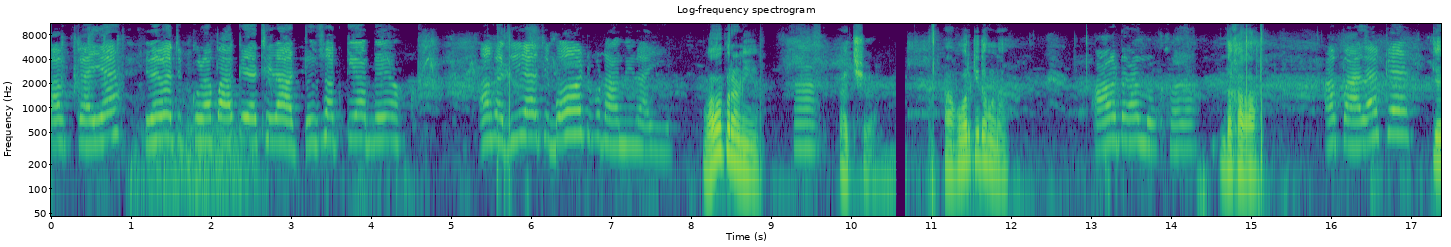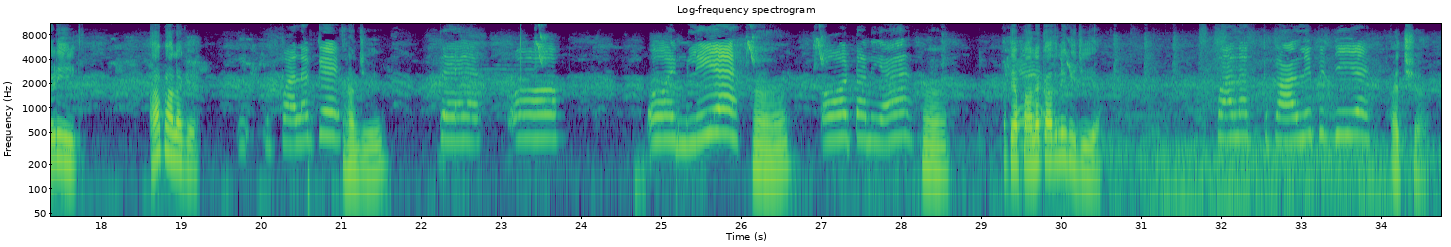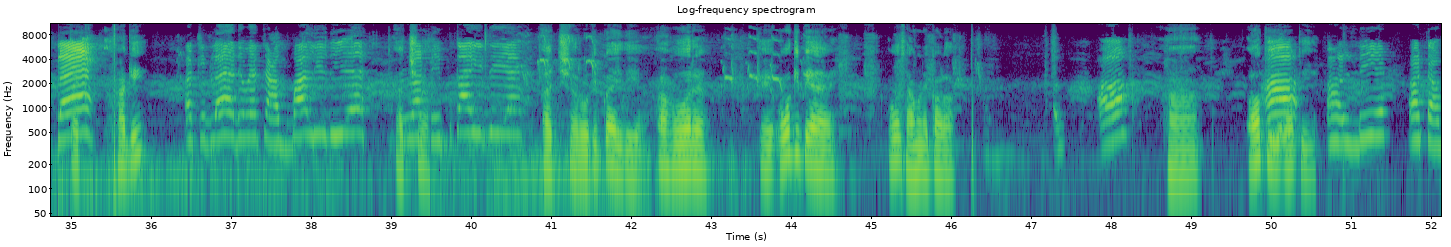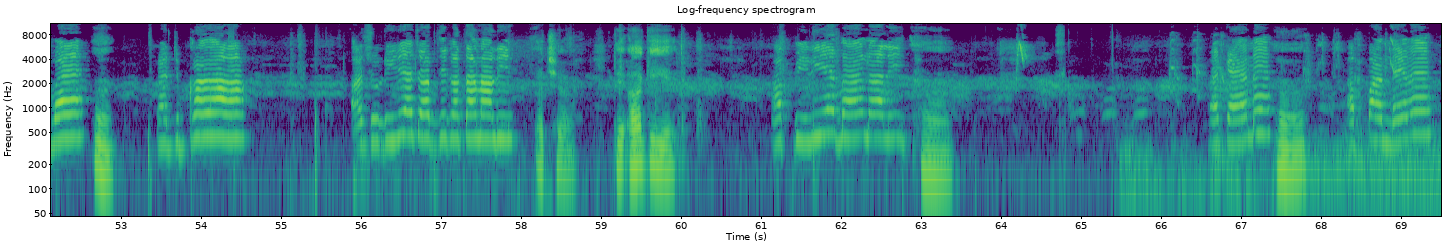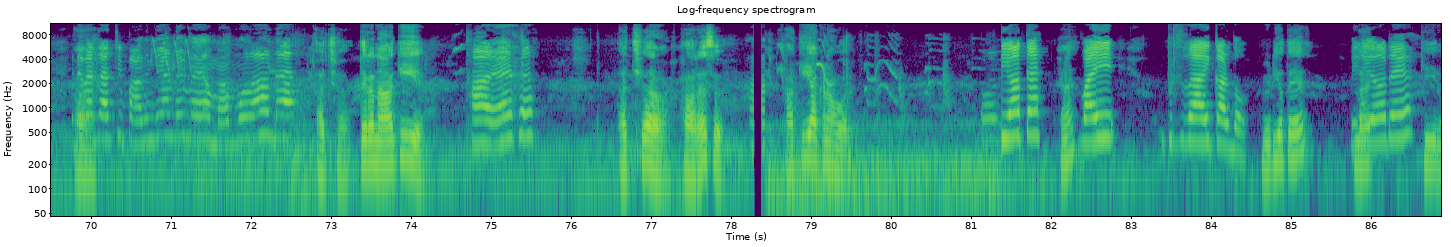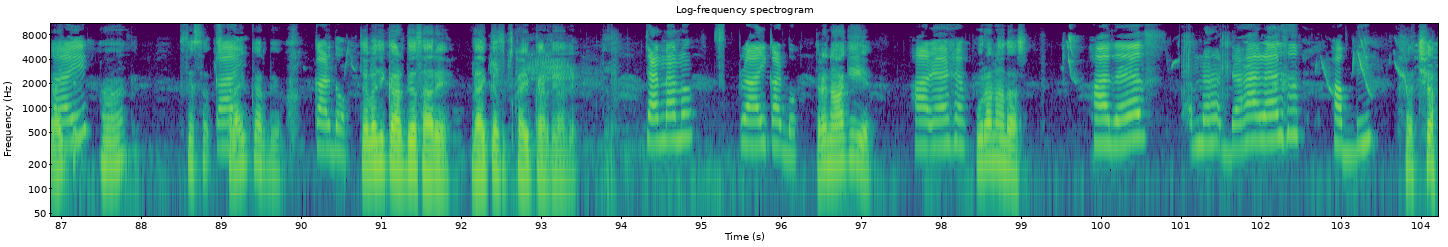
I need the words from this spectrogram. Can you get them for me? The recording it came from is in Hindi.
అక్కయ్య तो पुरानी है। हाँ? अच्छा। हाँ और किधर होना? और तो दिखा दिखा। आप पालक है? केड़ी? आप पालक है? पालक है? हाँ जी। ते ओ ओ इमली है? हाँ। ओ धनिया है? हाँ। ત્યાં પાલક આદલી બીજી છે પાલક કાલી બીજી છે અચ્છા હા કી अच्छा। अच्छा।, हाँ अच्छा।, अच्छा रोटी पकाई दी है। होर ते ओ की पिया है? ओ सामने काला। हाँ। ओके ओके हल्दी है तवा हाँ। है। सब्ज़ी का अच्छा। ਤੇ ਉਹ ਕੀ ਪਿਆ ਹੈ ਉਹ ਸਾਹਮਣੇ ਕਾਲਾ ਆ ਹਾਂ ਉਹ ਕੀ ਉਹ ਕੀ ਹਲਦੀ ਹੈ ਆ ਤਵਾ ਹੈ ਹਾਂ ਆ ਚਿਪਕਾਣਾ ਆ ਛੁਰੀ ਦੀ ਸਬਜ਼ੀ ਕੱਟਣ ਵਾਲੀ ਅੱਛਾ ਤੇ ਆ ਕੀ ਹੈ ਆ ਪੀਰੀ ਹੈ ਬੈਣ ਵਾਲੀ ਹਾਂ ਆ ਕਹਿਣੇ ਹਾਂ ਆ ਭਾਂਡੇ ਨੇ ਇਹਦੇ ਵਿੱਚ ਅੱਛੀ ਪਾਣੀ ਦੇ ਨੇ ਮੈਂ ਮਾਮੂ ਲਾਉਂਦਾ ਅੱਛਾ ਤੇਰਾ ਨਾਂ ਕੀ ਹੈ ਹਾਂ ਇਹ ਅੱਛਾ ਹਾਰਸ ਹਾਂ ਕੀ ਆਖਣਾ ਹੋਰ ਵੀਡੀਓ ਤੇ ਹੈ ਭਾਈ ਸਬਸਕ੍ਰਾਈਬ ਕਰ ਦੋ ਵੀਡੀਓ ਤੇ ਵੀਡੀਓ ਤੇ ਕੀ ਲਾਈਕ ਹਾਂ ਤੇ ਸਬਸਕ੍ਰਾਈਬ ਕਰ ਦਿਓ ਕਰ ਦੋ ਚਲੋ ਜੀ ਕਰ ਦਿਓ ਸਾਰੇ ਲਾਈਕ ਤੇ ਸਬਸਕ੍ਰਾਈਬ ਕਰ ਦਿਓ ਆਜੇ ਚੈਨਲ ਨੂੰ ਸਬਸਕ੍ਰਾਈਬ ਕਰ ਦੋ ਤੇਰਾ ਨਾਂ ਕੀ ਹੈ ਹਾਂ ਇਹ ਪੂਰਾ ਨਾਂ ਦੱਸ ਹਰਸ ਮੈਂ ਦਹਰਸ ਹੱਬੀ ਅੱਛਾ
